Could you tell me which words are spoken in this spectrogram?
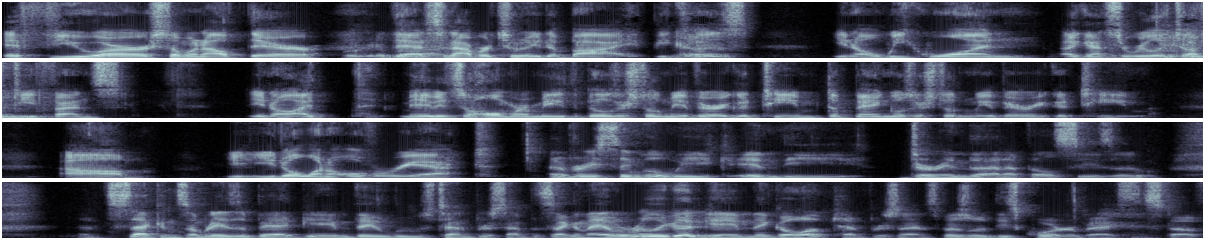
if you are someone out there, We're gonna that's an opportunity to buy because you know week one against a really tough defense. You know, I maybe it's a homer me. The Bills are still gonna be a very good team. The Bengals are still gonna be a very good team. Um, you, you don't want to overreact. every single week in the during the NFL season. The second somebody has a bad game, they lose ten percent. The second they have a really good game, they go up ten percent. Especially with these quarterbacks and stuff.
